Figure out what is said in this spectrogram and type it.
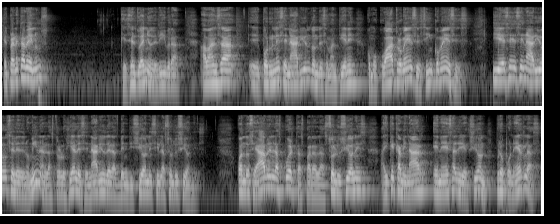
El planeta Venus, que es el dueño de Libra, avanza eh, por un escenario en donde se mantiene como cuatro meses, cinco meses. Y ese escenario se le denomina en la astrología el escenario de las bendiciones y las soluciones. Cuando se abren las puertas para las soluciones, hay que caminar en esa dirección, proponerlas,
